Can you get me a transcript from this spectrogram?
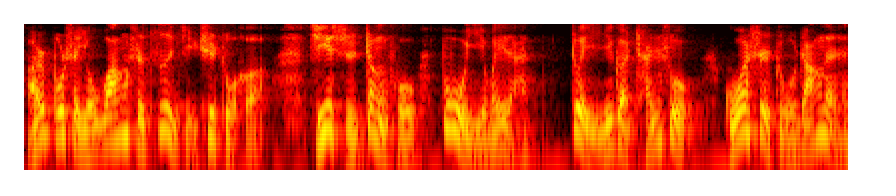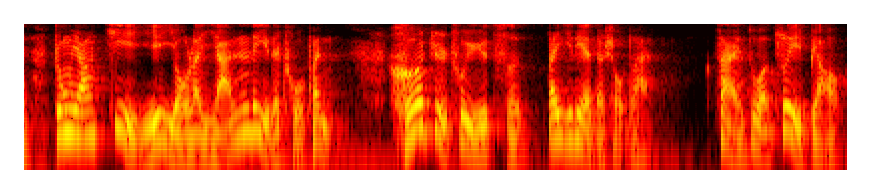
而不是由汪氏自己去主和。即使政府不以为然，对一个陈述国事主张的人，中央既已有了严厉的处分，何至出于此卑劣的手段？在座最表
